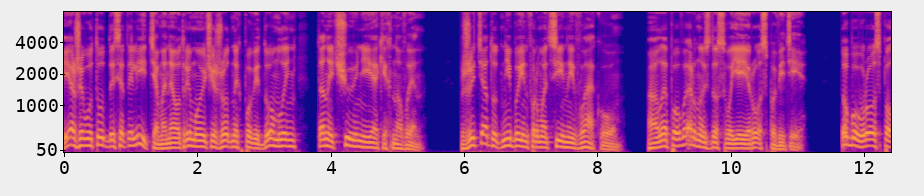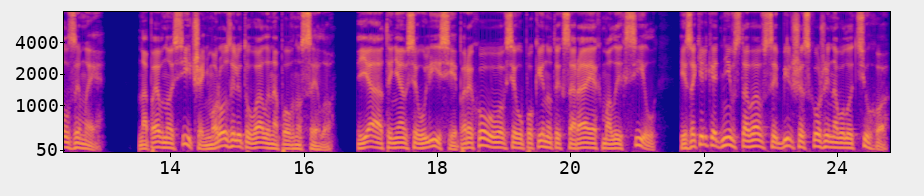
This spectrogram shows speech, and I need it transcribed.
Я живу тут десятиліттями, не отримуючи жодних повідомлень та не чую ніяких новин. Життя тут ніби інформаційний вакуум, але повернусь до своєї розповіді. То був розпал зими. Напевно, січень морози лютували на повну силу. Я тинявся у лісі, переховувався у покинутих сараях малих сіл і за кілька днів ставав все більше схожий на волоцюго.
